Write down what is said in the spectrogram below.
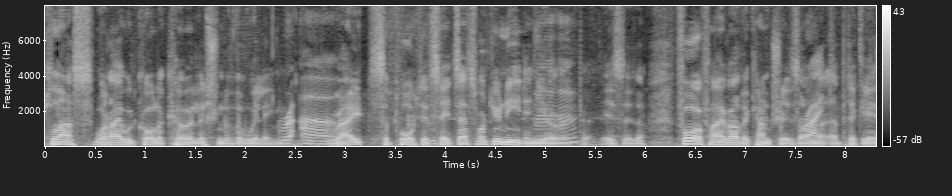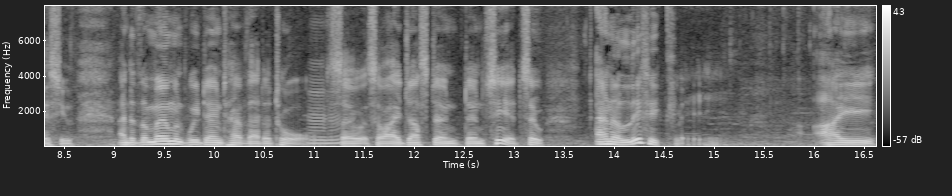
plus what I would call a coalition of the willing, R- uh. right? Supportive states. That's what you need in Europe. Is the four or five other countries on. Right. a particular issue, and at the moment we don't have that at all. Mm-hmm. So so I just don't don't see it. So analytically, I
